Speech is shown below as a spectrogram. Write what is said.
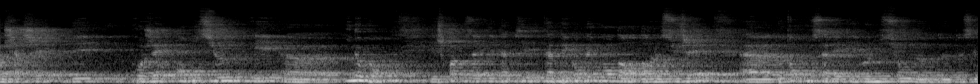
recherchait des projets ambitieux et innovants. Et je crois que vous avez tapé, complètement dans, le sujet, d'autant plus avec l'évolution de, ces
